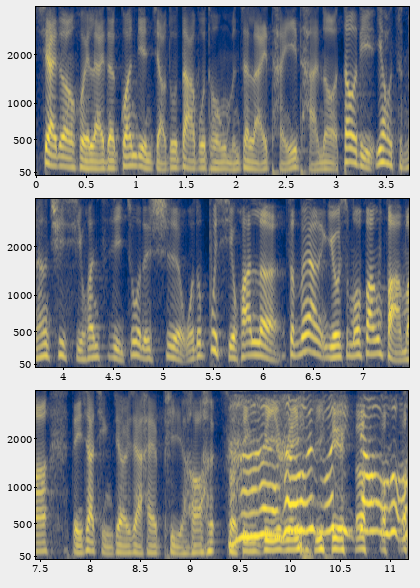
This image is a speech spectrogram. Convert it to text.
下一段回来的观点角度大不同，我们再来谈一谈哦，到底要怎么样去喜欢自己做的事？我都不喜欢了，怎么样？有什么方法吗？等一下请教一下 Happy 哈，锁定 B Radio。为什么请教我？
